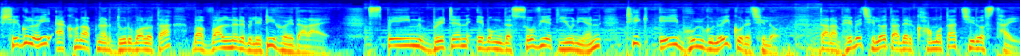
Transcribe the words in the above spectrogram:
সেগুলোই এখন আপনার দুর্বলতা বা ভালনারেবিলিটি হয়ে দাঁড়ায়। স্পেন ব্রিটেন এবং দ্য সোভিয়েত ইউনিয়ন ঠিক এই ভুলগুলোই করেছিল। তারা ভেবেছিল তাদের ক্ষমতা চিরস্থায়ী।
